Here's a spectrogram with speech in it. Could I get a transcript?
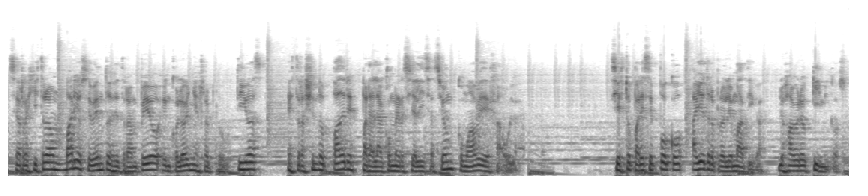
se registraron varios eventos de trampeo en colonias reproductivas, extrayendo padres para la comercialización como ave de jaula. Si esto parece poco, hay otra problemática, los agroquímicos.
